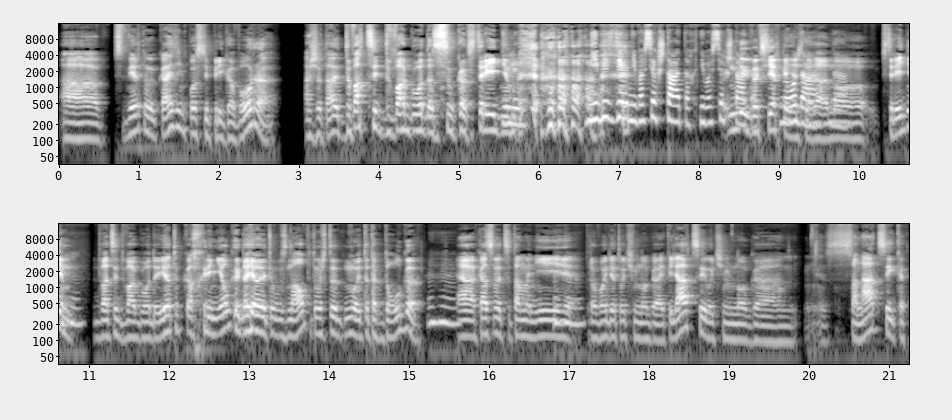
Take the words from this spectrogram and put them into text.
а, смертную казнь после приговора ожидают 22 года, сука, в среднем. Блин. Не везде, не во всех штатах, не во всех Ну, штатах. и во всех, Ну конечно, да, да, да. но в среднем Мгм. 22 года. Я так охренел, когда я это узнал, потому что, ну, это так долго. Мгм. А, Оказывается, там они Мгм. проводят очень много апелляций, очень много санаций, как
